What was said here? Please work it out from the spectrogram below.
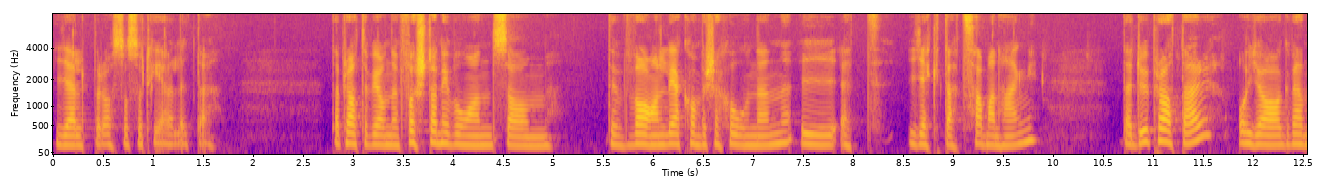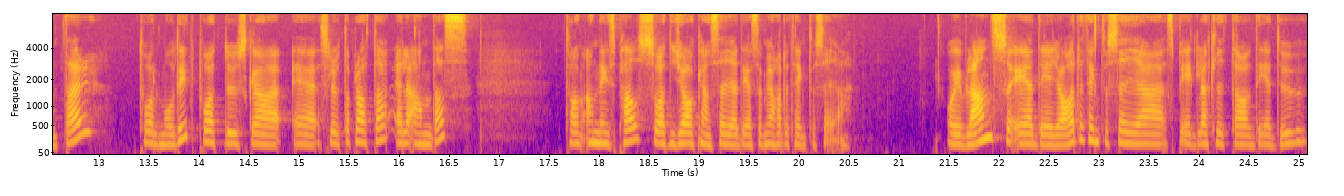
hjälper oss att sortera lite. Där pratar vi om den första nivån som den vanliga konversationen i ett jäktat sammanhang, där du pratar och jag väntar tålmodigt på att du ska eh, sluta prata eller andas. Ta en andningspaus så att jag kan säga det som jag hade tänkt att säga. Och ibland så är det jag hade tänkt att säga speglat lite av det du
